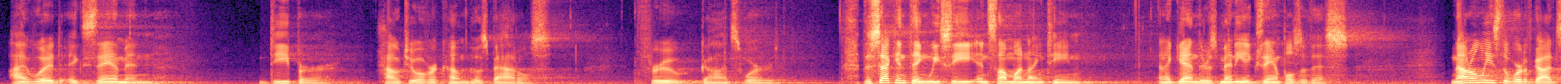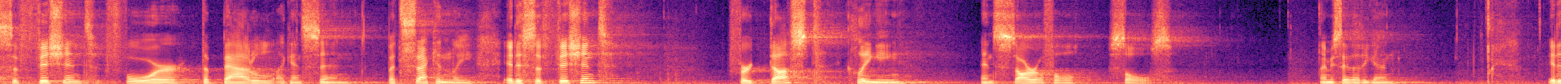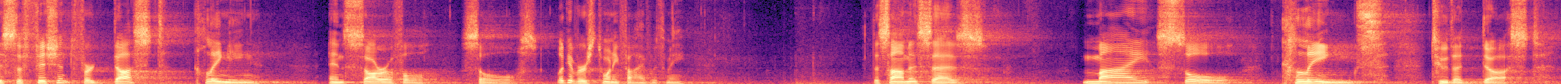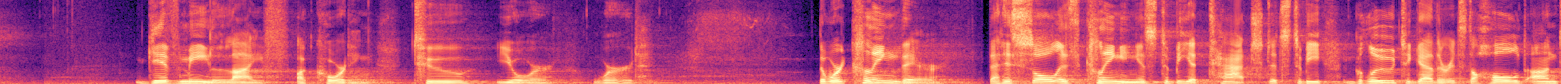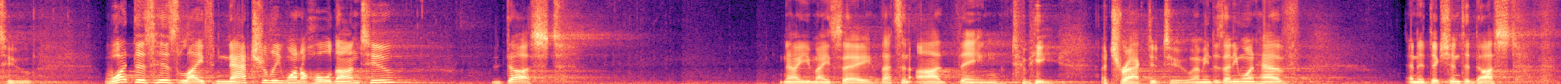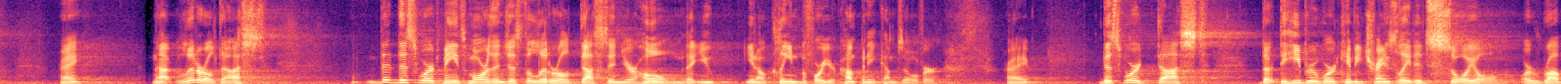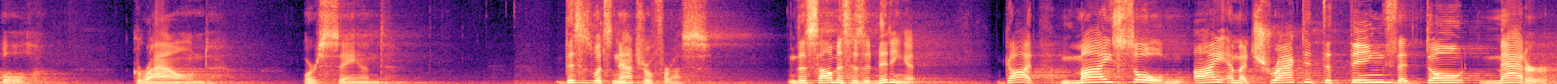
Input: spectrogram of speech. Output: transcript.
I would examine deeper how to overcome those battles through God's word. The second thing we see in Psalm 119, and again, there's many examples of this. Not only is the word of God sufficient for the battle against sin, but secondly, it is sufficient for dust clinging, and sorrowful souls. Let me say that again. It is sufficient for dust clinging and sorrowful souls. Look at verse 25 with me. The psalmist says, My soul clings to the dust. Give me life according to your word. The word cling there, that his soul is clinging, is to be attached, it's to be glued together, it's to hold onto. What does his life naturally want to hold on to? Dust. Now you might say, that's an odd thing to be attracted to. I mean, does anyone have an addiction to dust? Right? Not literal dust, this word means more than just the literal dust in your home that you, you know, clean before your company comes over, right? This word dust, the, the Hebrew word can be translated soil or rubble, ground or sand. This is what's natural for us. The psalmist is admitting it. God, my soul, I am attracted to things that don't matter.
